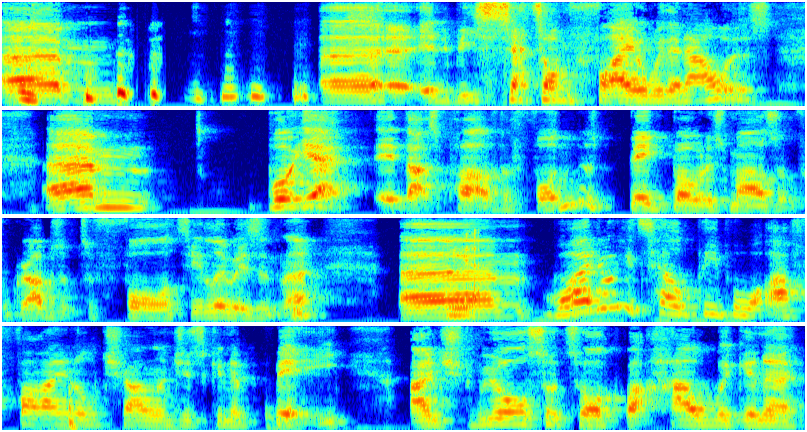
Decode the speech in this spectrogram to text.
Um, uh, it'd be set on fire within hours." Um, but yeah, it, that's part of the fun. There's big bonus miles up for grabs, up to 40, Lou, isn't there? Um, Yeah. Why don't you tell people what our final challenge is going to be? And should we also talk about how we're going to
